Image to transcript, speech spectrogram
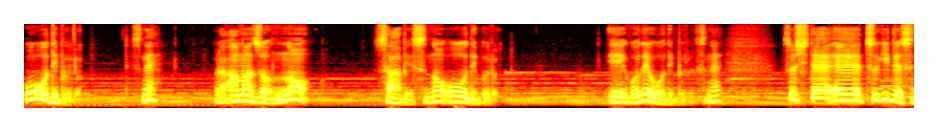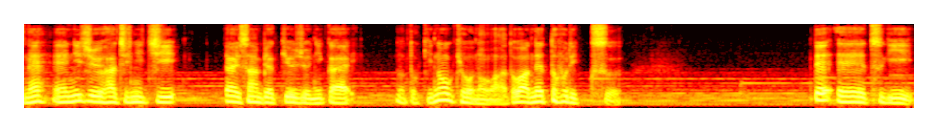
オーディブルですね。これは Amazon のサービスのオーディブル英語でオーディブルですね。そして、えー、次ですね28日第392回の時の今日のワードはネットフリックス。で、えー、次。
